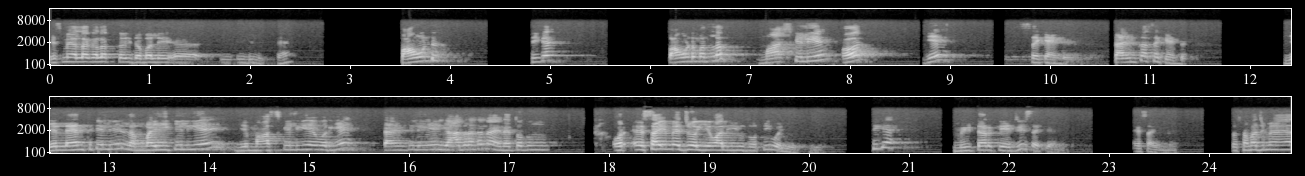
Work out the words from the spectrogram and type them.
इसमें अलग अलग कई डबल भी लिखते हैं। पाउंड ठीक है? पाउंड मतलब मास के लिए और ये सेकेंड टाइम का सेकेंड ये लेंथ के लिए, लंबाई के लिए, ये मास के लिए और ये टाइम के लिए याद रखना है, नहीं तो तुम और एसआई में जो ये वाली यूज़ होती है, वही होती है। ठीक है? मीटर के जी सेकेंड एसआई में। तो समझ में आया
